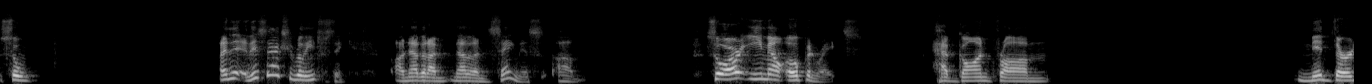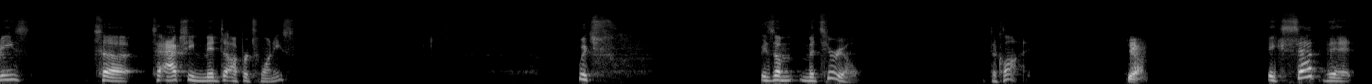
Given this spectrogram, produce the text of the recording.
So, and this is actually really interesting. Uh, now that I'm now that I'm saying this, um, so our email open rates have gone from mid 30s to to actually mid to upper 20s, which is a material decline. Yeah. Except that,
